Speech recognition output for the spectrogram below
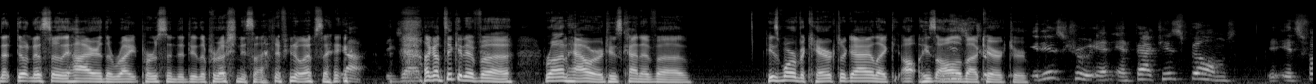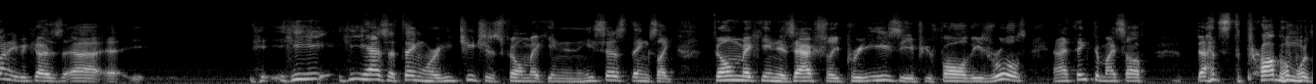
n- don't necessarily hire the right person to do the production design. If you know what I'm saying. Yeah, exactly. Like I'm thinking of uh, Ron Howard, who's kind of uh, he's more of a character guy. Like all, he's all about true. character. It is true. In, in fact, his films. It's funny because uh, he he has a thing where he teaches filmmaking, and he says things like, "Filmmaking is actually pretty easy if you follow these rules." And I think to myself, that's the problem with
